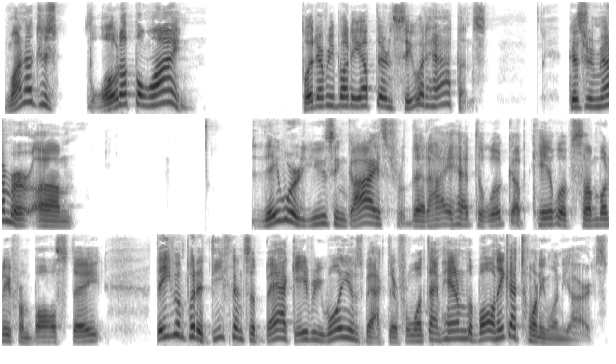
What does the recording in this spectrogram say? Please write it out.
why not just load up the line, put everybody up there and see what happens? Because remember, um, they were using guys for, that I had to look up. Caleb, somebody from Ball State they even put a defensive back, Avery Williams, back there for one time, hand him the ball, and he got 21 yards.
